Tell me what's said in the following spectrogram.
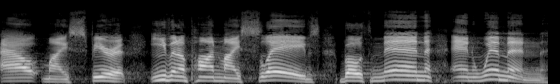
out my spirit even upon my slaves, both men and women.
